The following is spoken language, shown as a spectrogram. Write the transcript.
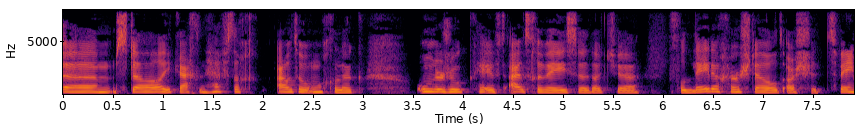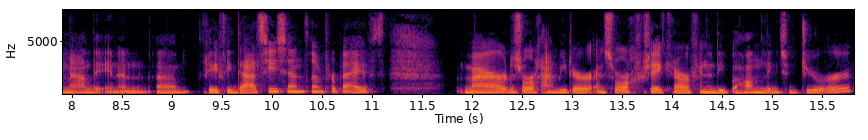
Um, stel je krijgt een heftig auto-ongeluk. Onderzoek heeft uitgewezen dat je volledig herstelt als je twee maanden in een um, revalidatiecentrum verblijft. Maar de zorgaanbieder en zorgverzekeraar vinden die behandeling te duur.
